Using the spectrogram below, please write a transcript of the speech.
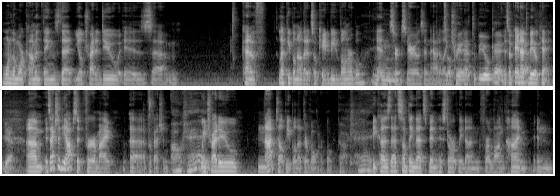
one of the more common things that you'll try to do is um, kind of let people know that it's okay to be vulnerable in Mm. certain scenarios and how to like It's okay it. to be okay. It's okay not Yeah. to be okay. Yeah. Um, it's actually the opposite for my uh, profession. Okay. We try to not tell people that they're vulnerable Okay. because that's something that's been historically done for a long time in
